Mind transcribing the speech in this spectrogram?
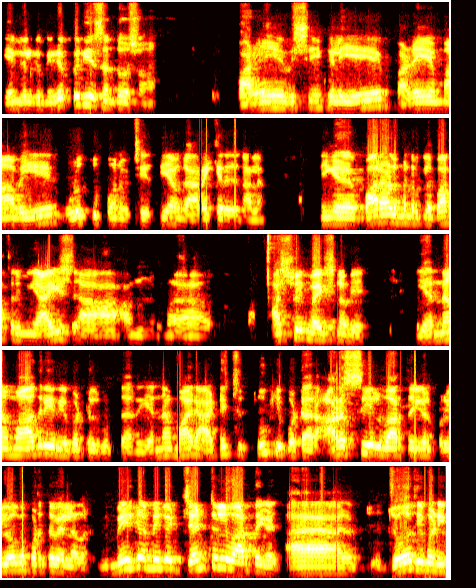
எங்களுக்கு மிகப்பெரிய சந்தோஷம். பழைய விஷயங்களையே பழைய மாவையே ஒழுத்து போன விஷயத்தையே அவங்க அரைக்கிறதுனால. நீங்க பாராளுமன்றத்துல பார்த்துருவீங்க ஐஷ் Ashwin Vaishnavi. என்ன மாதிரி ரிபட்டல் கொடுத்தாரு? என்ன மாதிரி அடிச்சு தூக்கி போட்டார்? அரசியல் வார்த்தைகள் பிரயோகப்படுத்தவே இல்லை அவர். மிக மிக ஜென்டில் வார்த்தைகள். ஜோதிமணி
